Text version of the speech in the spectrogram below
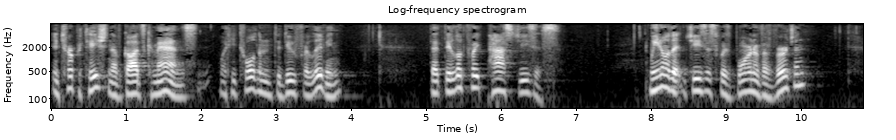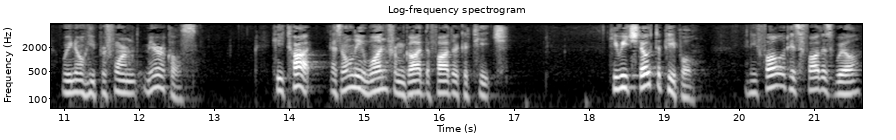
interpretation of God's commands, what He told them to do for living, that they looked right past Jesus. We know that Jesus was born of a virgin. We know He performed miracles. He taught as only one from God the Father could teach. He reached out to people and he followed his Father's will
